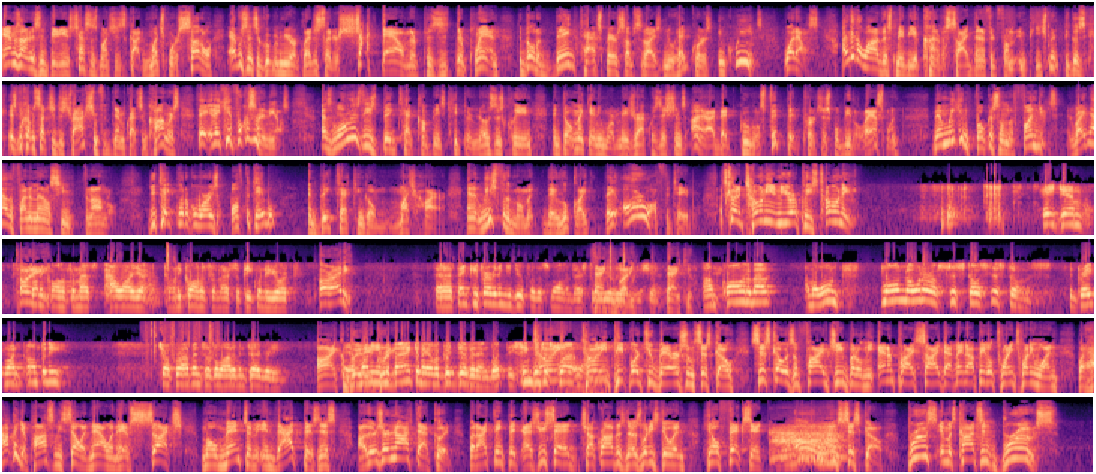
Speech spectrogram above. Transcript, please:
Amazon isn't beating its chest as much as it's gotten much more subtle ever since a group of New York legislators shot down their, their plan to build a big taxpayer subsidized new headquarters in Queens. What else? I think a lot of this may be a kind of a side benefit from impeachment because it's become such a distraction for the Democrats in Congress. They, they can't focus on anything else. As long as these big tech companies keep their noses clean and don't make any more major acquisitions, I, I bet Google's Fitbit purchase will be the last one, then we can focus on the fundies. And right now, the fundamentals seem phenomenal. You take political worries off the table, and big tech can go much higher. And at least for the moment, they look like they are off the table. Let's go to Tony in New York, please. Tony. Hey, Jim. Tony. Tony calling from S. How are you? Tony calling from Massapequa, New York. All righty. Uh, thank you for everything you do for the small investor. Thank really you, buddy. Appreciate it. Thank you. I'm calling about. I'm a long, long owner of Cisco Systems, a great run company. Chuck Robbins has a lot of integrity. I They completely have money agree. in the bank and they have a good dividend, but they seem to just Tony, flatline. Tony, people are too bearish on Cisco. Cisco is a 5G, but on the enterprise side, that may not be till 2021. But how could you possibly sell it now when they have such momentum in that business? Others are not that good. But I think that, as you said, Chuck Robbins knows what he's doing. He'll fix it. Own Cisco. Bruce in Wisconsin. Bruce.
